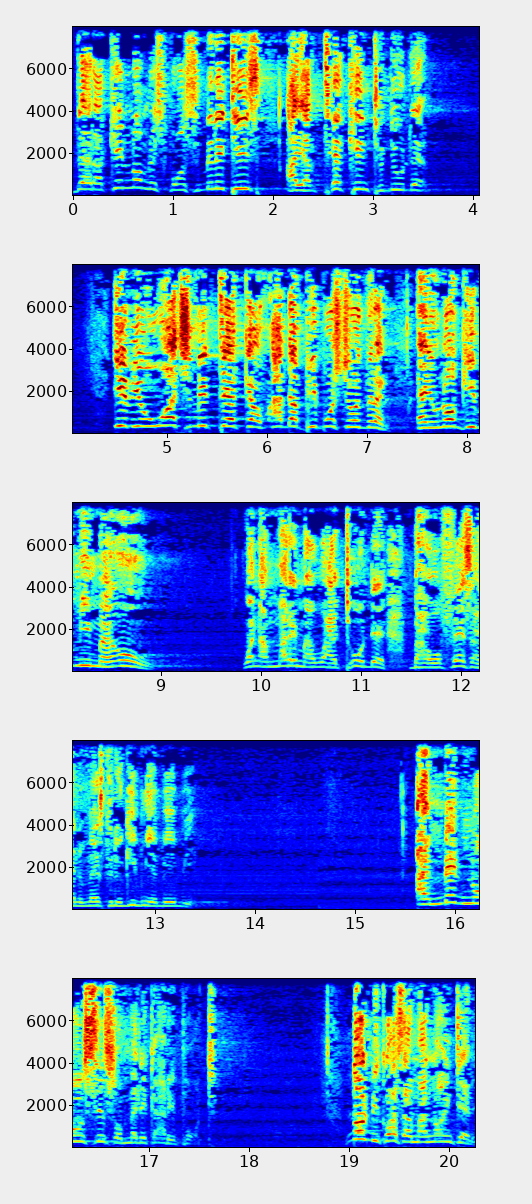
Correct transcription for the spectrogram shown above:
There are kingdom responsibilities I have taken to do them. If you watch me take care of other people's children and you not give me my own, when I married my wife, I told her by our first anniversary to give me a baby. I made nonsense of medical report. Not because I'm anointed,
